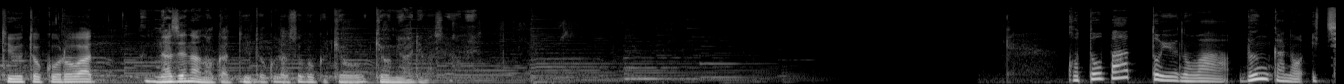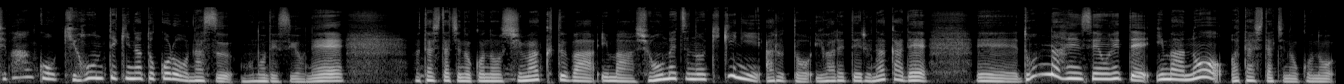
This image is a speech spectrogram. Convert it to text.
ていうところはなぜなのかっていうところはすごく興興味はありますよ言葉というのは文化の一番こう基本的なところをなすものですよね。私たちのこのシマクトゥバ今消滅の危機にあると言われている中で、えー、どんな変遷を経て今の私たちのこの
